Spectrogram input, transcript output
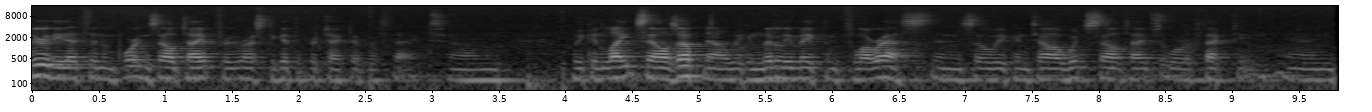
clearly that's an important cell type for us to get the protective effect. Um, we can light cells up now. We can literally make them fluoresce, and so we can tell which cell types that we're affecting. And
